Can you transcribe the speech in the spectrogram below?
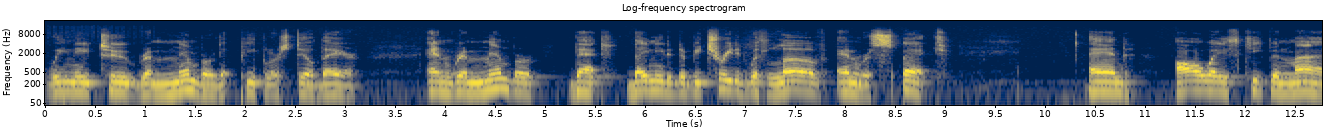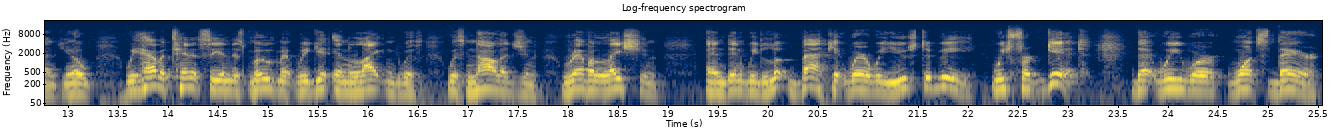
we need to remember that people are still there and remember that they needed to be treated with love and respect. And always keep in mind, you know, we have a tendency in this movement, we get enlightened with, with knowledge and revelation and then we look back at where we used to be, we forget that we were once there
